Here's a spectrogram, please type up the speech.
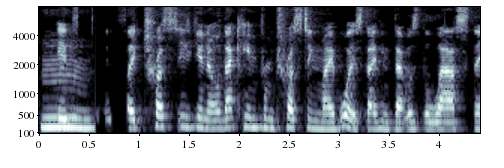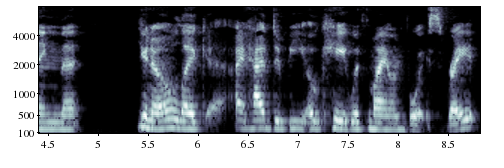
mm. it's it's like trust you know that came from trusting my voice i think that was the last thing that you know, like I had to be okay with my own voice, right?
